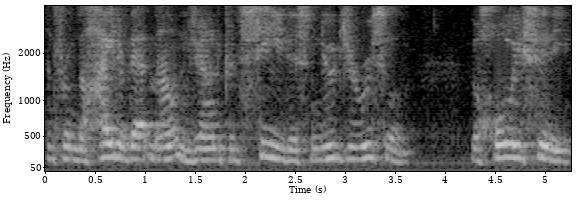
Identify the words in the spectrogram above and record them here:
And from the height of that mountain, John could see this new Jerusalem, the holy city,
